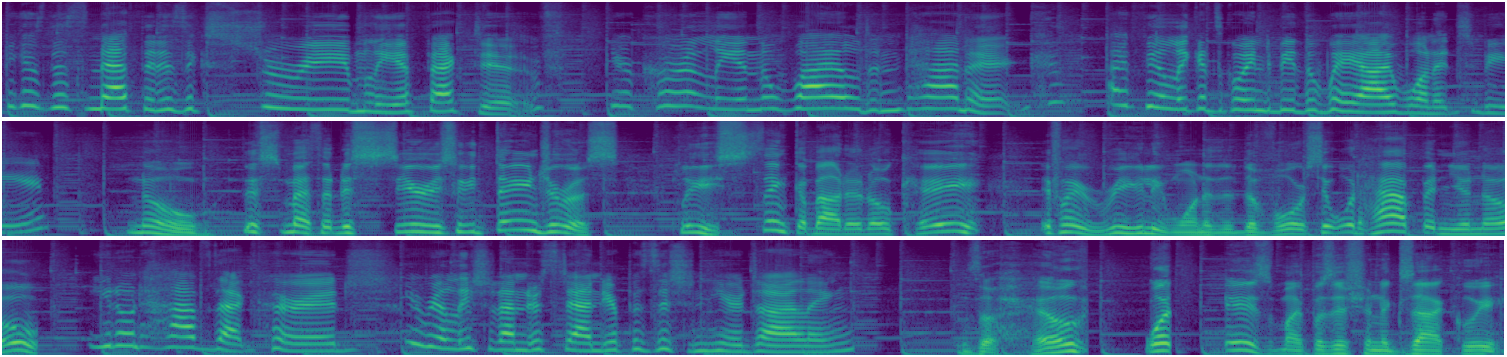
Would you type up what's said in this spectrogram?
Because this method is extremely effective. You're currently in the wild and panic. I feel like it's going to be the way I want it to be. No, this method is seriously dangerous. Please think about it, okay? If I really wanted a divorce, it would happen, you know? You don't have that courage. You really should understand your position here, darling. The hell? What is my position exactly?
